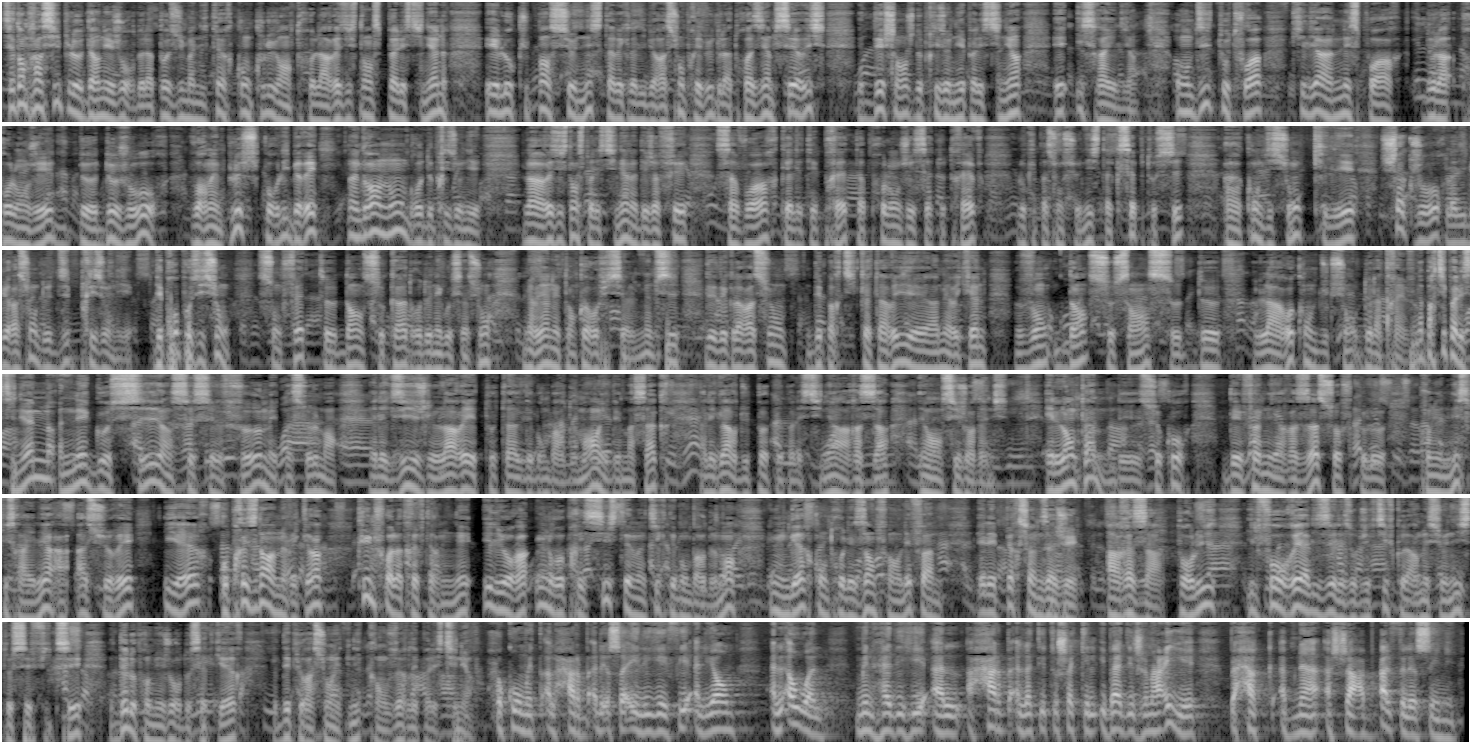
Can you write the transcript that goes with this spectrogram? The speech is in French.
C'est en principe le dernier jour de la pause humanitaire conclue entre la résistance palestinienne et l'occupant sioniste avec la libération prévue de la troisième série d'échanges de prisonniers palestiniens et israéliens. On dit toutefois qu'il y a un espoir de la prolonger de deux jours, voire même plus, pour libérer un grand nombre de prisonniers. La résistance palestinienne a déjà fait savoir qu'elle était prête à prolonger cette trêve. L'occupation sioniste accepte aussi à condition qu'il y ait chaque jour la libération de dix prisonniers. Des propositions sont faites dans ce cadre de négociations, mais rien n'est encore officiel, même si les déclarations des partis qataris et américaines vont dans ce sens de la reconduction de la trêve. La partie palestinienne négocie un cessez-le-feu, mais pas seulement. Elle exige l'arrêt total des bombardements et des massacres à l'égard du peuple palestinien à Gaza et en Cisjordanie. Elle des secours des familles à Gaza, sauf que le Premier ministre israélien a assuré hier au président américain qu'une fois la trêve terminée, il y aura une reprise systématique des bombardements, une guerre contre les enfants, les femmes et les personnes âgées à Gaza. Pour lui, il faut réaliser les objectifs que l'armée sioniste s'est fixés dès le premier jour de cette guerre d'épuration ethnique envers les Palestiniens. الأول من هذه الحرب التي تشكل إبادة جماعية بحق أبناء الشعب الفلسطيني.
